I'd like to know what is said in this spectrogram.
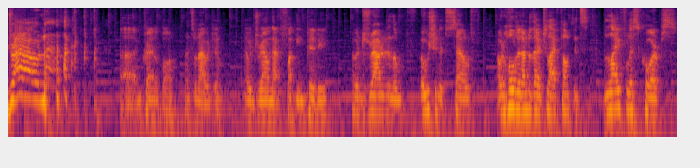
drown. uh, incredible. That's what I would do. I would drown that fucking pivy. I would drown it in the ocean itself. I would hold it under there till I felt its lifeless corpse.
